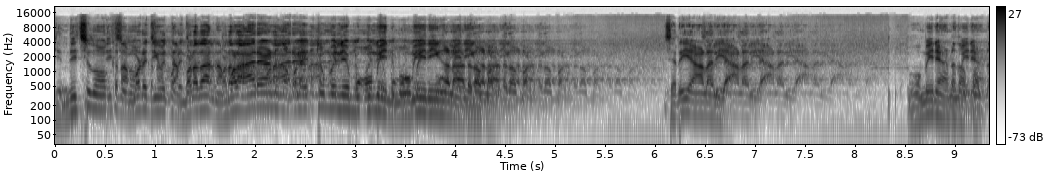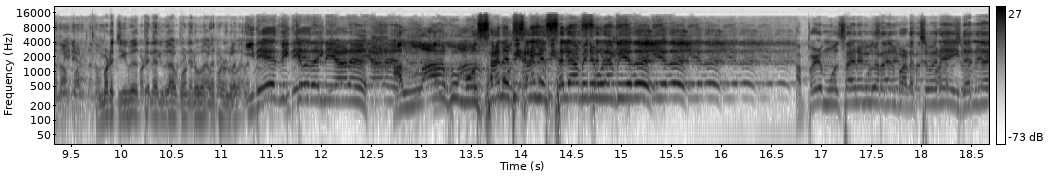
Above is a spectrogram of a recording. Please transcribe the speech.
ചിന്തിച്ചു നോക്ക് നമ്മുടെ ജീവിതം നമ്മളതാണ് നമ്മൾ ആരാണ് നമ്മൾ ഏറ്റവും വലിയ മോമിൻ മോമിനീങ്ങളാണ് നമ്മൾ. ചെറിയ ആളല്ല. മോമിനാണ് നമ്മുടെ ജീവിതത്തിൽ എന്താ കൊണ്ടുവന്നിട്ടുള്ളത്? ഇതേ ദിക്ർ തന്നെയാണ് അള്ളാഹു മൂസാ നബി അലൈഹിസ്സലാമിനെ നൽകിയത്. അപ്പോഴും മൂസാ നബി പറഞ്ഞു പടച്ചവനെ ഇതെന്താ?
